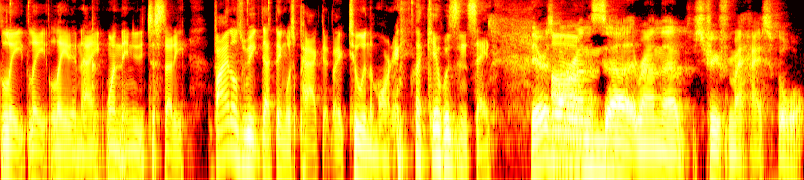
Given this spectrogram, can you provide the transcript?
late, late, late at night when they needed to study. Finals week, that thing was packed at like two in the morning. like it was insane. There's one around Um, the uh, around the street from my high school.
